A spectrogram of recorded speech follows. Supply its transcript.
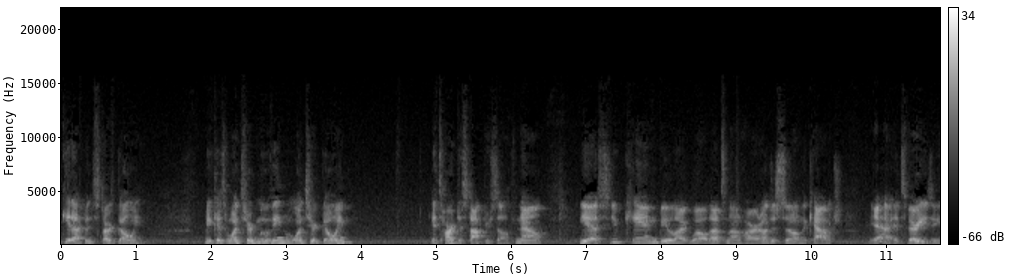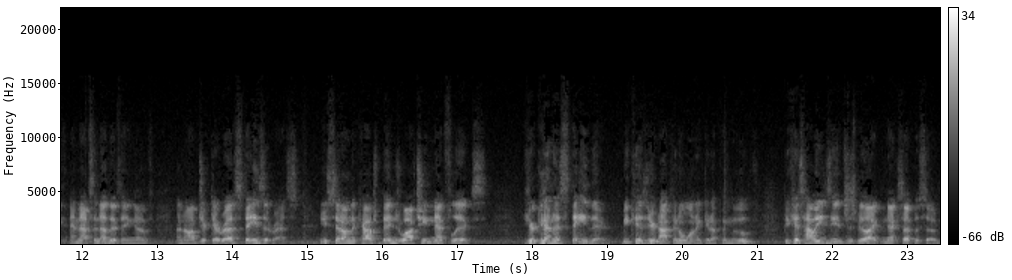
get up and start going. Because once you're moving, once you're going, it's hard to stop yourself. Now, yes, you can be like, well, that's not hard. I'll just sit on the couch. Yeah, it's very easy. And that's another thing of an object at rest stays at rest. You sit on the couch binge watching Netflix, you're going to stay there because you're not going to want to get up and move. Because how easy it just be like, next episode,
